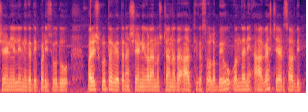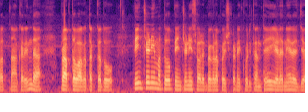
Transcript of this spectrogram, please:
ಶ್ರೇಣಿಯಲ್ಲಿ ನಿಗದಿಪಡಿಸುವುದು. ಪರಿಷ್ಕೃತ ವೇತನ ಶ್ರೇಣಿಗಳ ಅನುಷ್ಠಾನದ ಆರ್ಥಿಕ ಸೌಲಭ್ಯವು ಒಂದನೇ ಆಗಸ್ಟ್ ಎರಡು ಸಾವಿರದ ಇಪ್ಪತ್ತ್ನಾಲ್ಕರಿಂದ ಪ್ರಾಪ್ತವಾಗತಕ್ಕದು. ಪಿಂಚಣಿ ಮತ್ತು ಪಿಂಚಣಿ ಸೌಲಭ್ಯಗಳ ಪರಿಷ್ಕರಣೆ ಕುರಿತಂತೆ ಏಳನೇ ರಾಜ್ಯ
